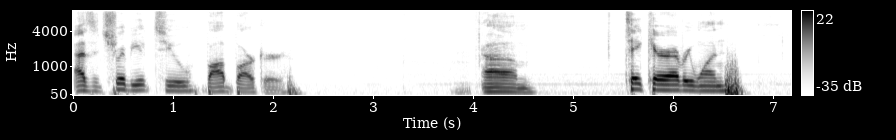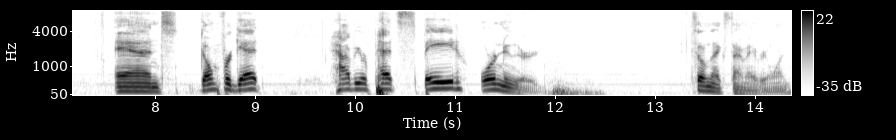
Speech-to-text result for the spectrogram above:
as a tribute to Bob Barker. Um, Take care, everyone. And don't forget, have your pets spayed or neutered. Till next time, everyone.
